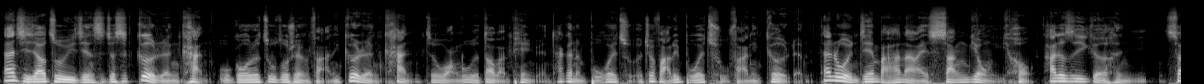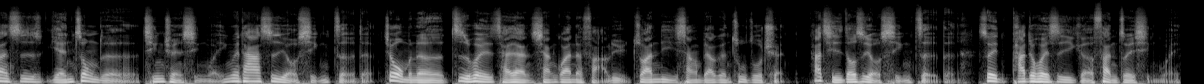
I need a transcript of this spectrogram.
但其实要注意一件事，就是个人看我国的著作权法，你个人看就网络的盗版片源，他可能不会处，就法律不会处罚你个人。但如果你今天把它拿来商用以后，它就是一个很。算是严重的侵权行为，因为它是有刑责的。就我们的智慧财产相关的法律、专利、商标跟著作权。它其实都是有刑责的，所以它就会是一个犯罪行为。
